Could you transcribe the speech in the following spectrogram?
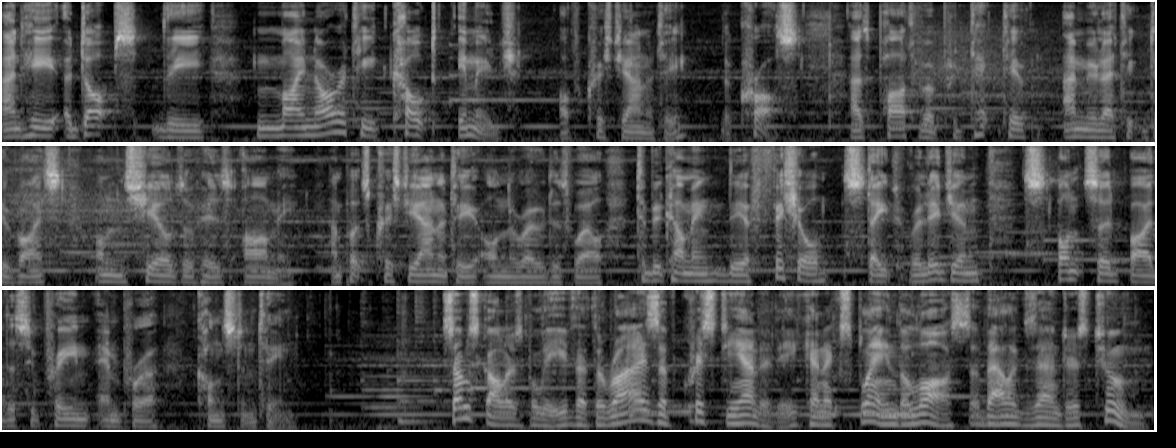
and he adopts the minority cult image of Christianity, the cross, as part of a protective amuletic device on the shields of his army and puts Christianity on the road as well to becoming the official state religion sponsored by the Supreme Emperor Constantine. Some scholars believe that the rise of Christianity can explain the loss of Alexander's tomb.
